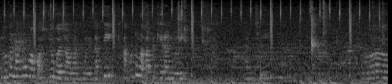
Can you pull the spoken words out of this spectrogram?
Dulu kan aku nggak kos juga sama Mas tapi aku tuh nggak kepikiran beli. Panci wow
